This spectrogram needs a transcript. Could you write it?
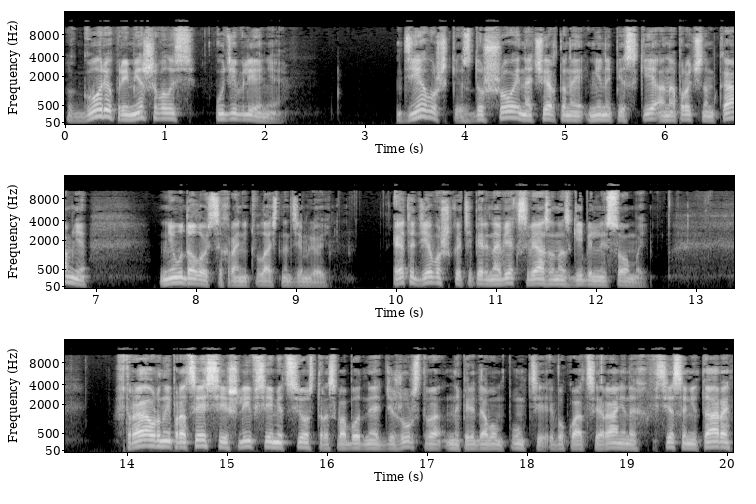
К горю примешивалось удивление. Девушке с душой, начертанной не на песке, а на прочном камне, не удалось сохранить власть над землей. Эта девушка теперь навек связана с гибельной Сомой. В траурной процессии шли все медсестры, свободные от дежурства на передовом пункте эвакуации раненых, все санитары.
